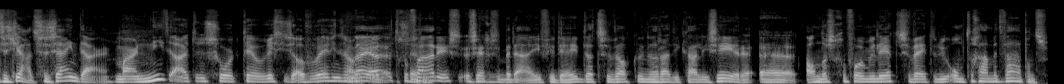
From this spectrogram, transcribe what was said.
dus ja, ze zijn daar, maar niet uit een soort terroristische overweging. Zou nou ja, het gevaar is, zeggen ze bij de AIVD, dat ze wel kunnen radicaliseren. Uh, anders geformuleerd, ze weten nu om te gaan met wapens.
